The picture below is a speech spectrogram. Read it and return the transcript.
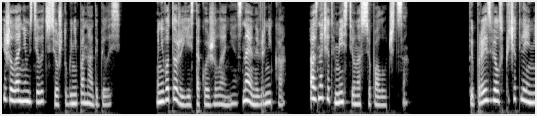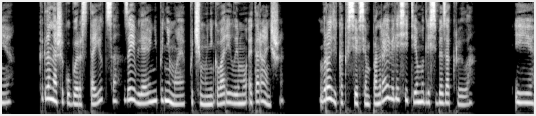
и желанием сделать все, чтобы не понадобилось. У него тоже есть такое желание, знаю наверняка. А значит, вместе у нас все получится. Ты произвел впечатление. Когда наши губы расстаются, заявляю, не понимая, почему не говорила ему это раньше. Вроде как все всем понравились и тему для себя закрыла. И...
